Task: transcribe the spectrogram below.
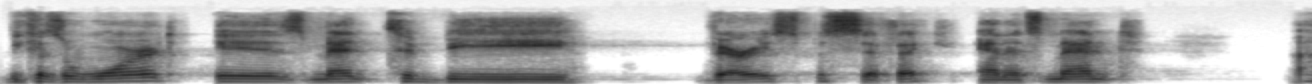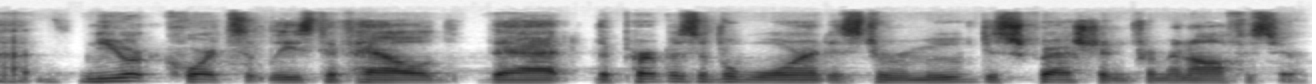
because a warrant is meant to be very specific and it's meant uh, New York courts, at least, have held that the purpose of a warrant is to remove discretion from an officer.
